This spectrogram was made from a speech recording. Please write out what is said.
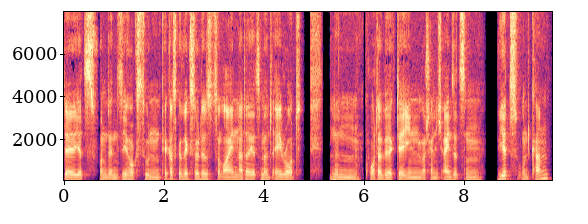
der jetzt von den Seahawks zu den Packers gewechselt ist. Zum einen hat er jetzt mit A-Rod einen Quarterback, der ihn wahrscheinlich einsetzen wird und kann.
